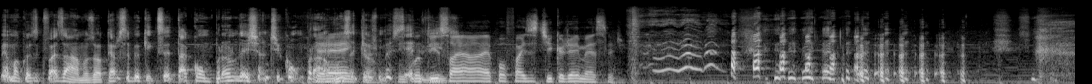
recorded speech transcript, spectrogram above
Mesma coisa que faz a Amazon. Eu quero saber o que, que você está comprando, deixando de comprar. É, Usa então, aqui os meus enquanto serviços. Enquanto isso, a Apple faz sticker de iMessage.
